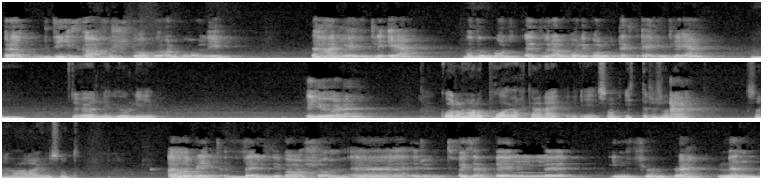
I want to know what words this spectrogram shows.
For at de skal forstå hvor alvorlig det her egentlig er. Og hvor, vold, eh, hvor alvorlig voldtekt egentlig er. Mm. Det ødelegger jo liv. Det gjør det. Hvordan har det påvirka deg i, sånn etter det skjedde? Sånn i hverdagen og sånt? Jeg har blitt veldig varsom eh, rundt f.eks. Influensere, menn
